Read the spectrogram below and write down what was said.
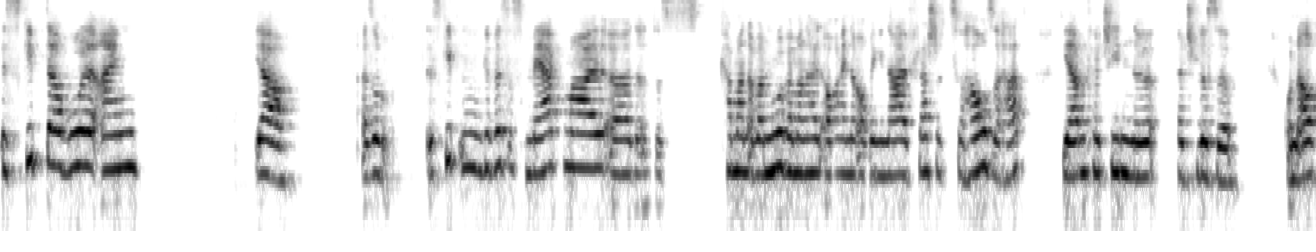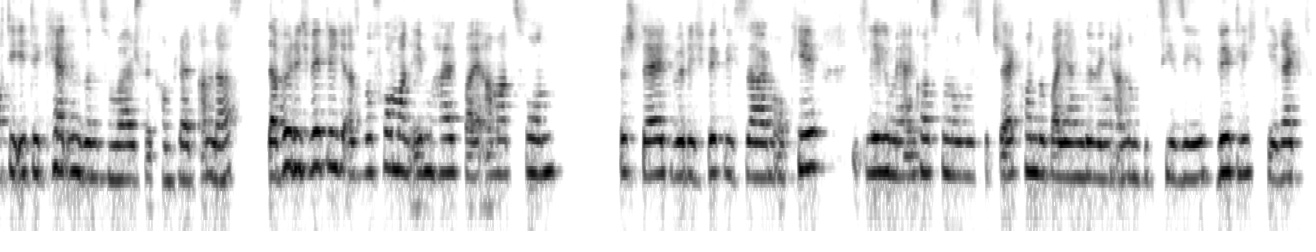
Es gibt da wohl ein, ja, also es gibt ein gewisses Merkmal, äh, das kann man aber nur, wenn man halt auch eine Originalflasche zu Hause hat. Die haben verschiedene Verschlüsse. Und auch die Etiketten sind zum Beispiel komplett anders. Da würde ich wirklich, also bevor man eben halt bei Amazon bestellt, würde ich wirklich sagen, okay, ich lege mir ein kostenloses Bestellkonto bei Young Living an und beziehe sie wirklich direkt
